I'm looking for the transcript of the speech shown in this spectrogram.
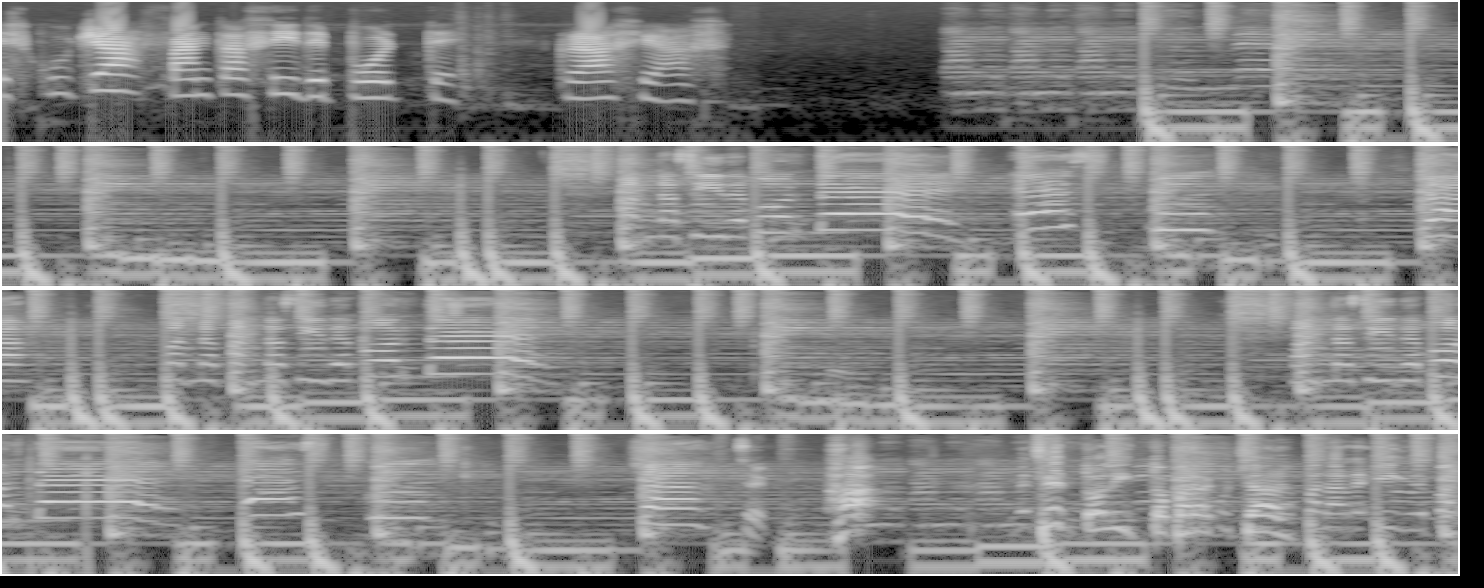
Escucha Fantasy Deporte. Gracias. Fantasy Deporte. Escucha. Manda Fantasy Deporte. Fantasy Deporte. Escucha. ¡Ja! Me siento listo para escuchar, para reír, para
